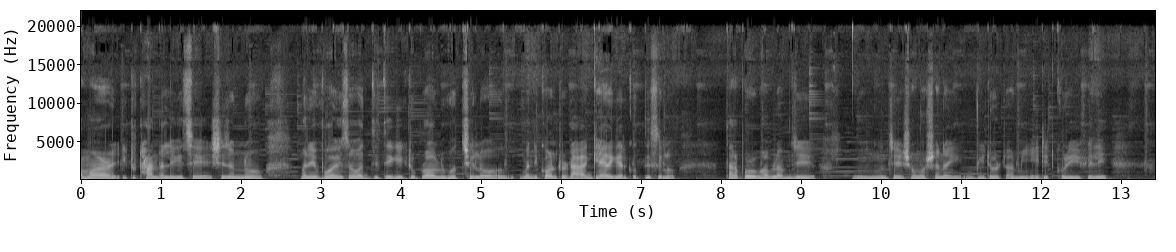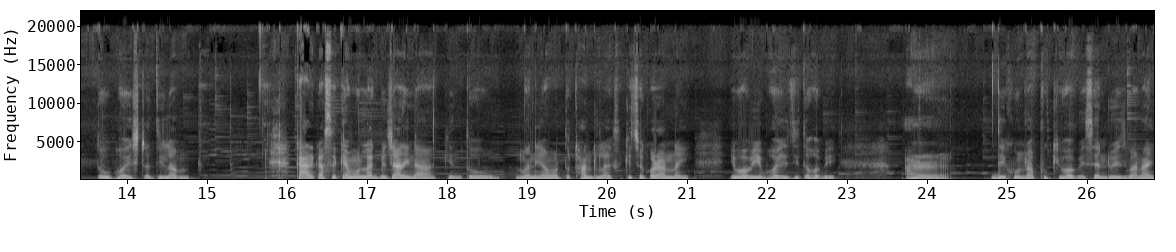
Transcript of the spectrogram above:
আমার একটু ঠান্ডা লেগেছে, সেজন্য মানে ভয়েস ওভার দিতে গিয়ে একটু প্রবলেম হচ্ছিল মানে কণ্ঠটা ঘ্যার ঘ্যার করতেছিল। তারপরও ভাবলাম যে যে সমস্যা নাই, ভিডিওটা আমি এডিট করেই ফেলি। তো ভয়েসটা দিলাম। কার কাছে কেমন লাগবে জানি না, কিন্তু মানে আমার তো ঠান্ডা লাগছে, কিছু করার নাই। এভাবেই ভয়েস দিতে হবে। আর দেখুন আপু কীভাবে স্যান্ডউইচ বানায়।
